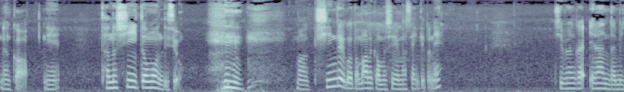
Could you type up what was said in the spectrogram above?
なんかね楽しいと思うんですよ。まあしんどいこともあるかもしれませんけどね。自分が選んだ道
